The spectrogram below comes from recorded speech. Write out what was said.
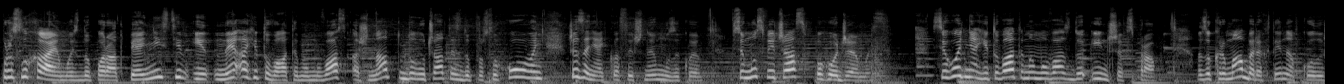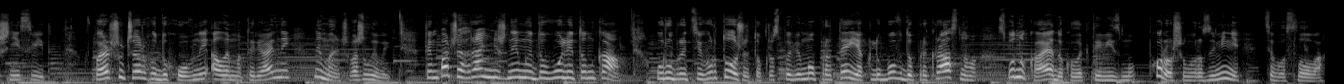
Прислухаємось до порад піаністів і не агітуватимемо вас аж надто долучатись до прослуховувань чи занять класичною музикою. Всьому свій час погоджуємось. Сьогодні агітуватимемо вас до інших справ, зокрема, берегти навколишній світ. В першу чергу духовний, але матеріальний не менш важливий. Тим паче грань між ними доволі тонка. У рубриці гуртожиток розповімо про те, як любов до прекрасного спонукає до колективізму в хорошому розумінні цього слова.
